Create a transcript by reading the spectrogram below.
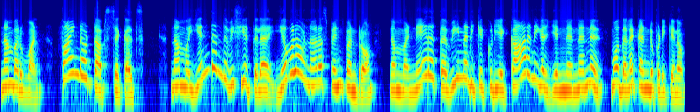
Number one find out the obstacles நம்ம எந்தெந்த விஷயத்தில் எவ்வளோ நேரம் ஸ்பெண்ட் பண்ணுறோம் நம்ம நேரத்தை வீணடிக்கக்கூடிய காரணிகள் என்னென்னு முதல்ல கண்டுபிடிக்கணும்.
